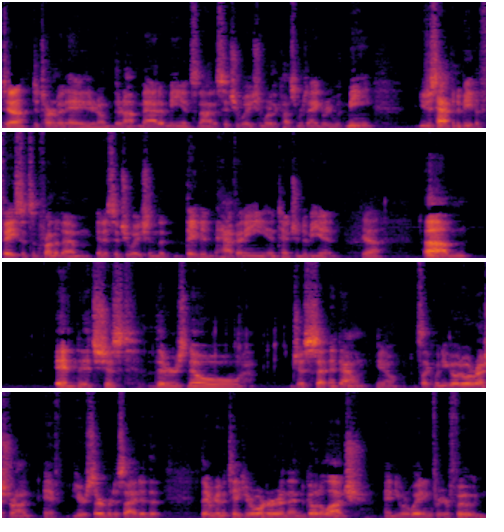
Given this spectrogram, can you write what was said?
to Yeah. determine, hey, you know, they're not mad at me. It's not a situation where the customer's angry with me. You just happen to be the face that's in front of them in a situation that they didn't have any intention to be in. yeah, Um, and it's just there's no just setting it down. You know, it's like when you go to a restaurant. If your server decided that they were going to take your order and then go to lunch, and you were waiting for your food,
